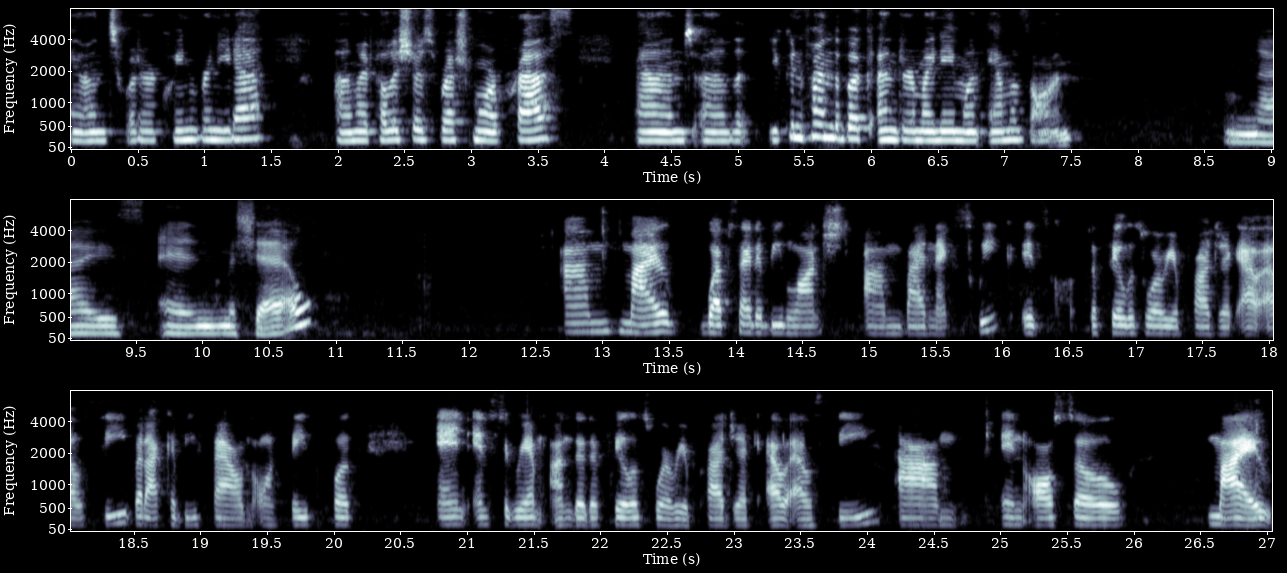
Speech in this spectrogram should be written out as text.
and Twitter, Queen Vernita. Uh, my publisher is Rushmore Press, and uh, the, you can find the book under my name on Amazon. Nice. And Michelle? Um, my website will be launched um, by next week. It's the Fearless Warrior Project LLC, but I could be found on Facebook and Instagram under the Fearless Warrior Project LLC. Um, and also my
